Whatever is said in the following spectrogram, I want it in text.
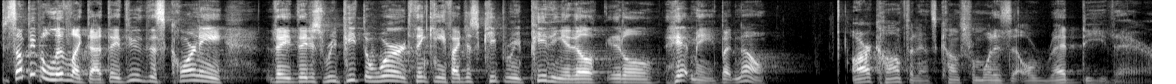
some people live like that. They do this corny, they, they just repeat the word thinking if I just keep repeating it, it'll, it'll hit me. But no, our confidence comes from what is already there.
